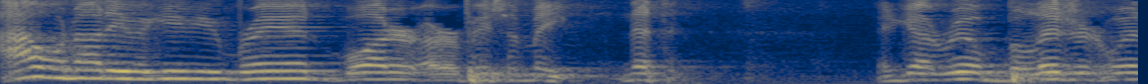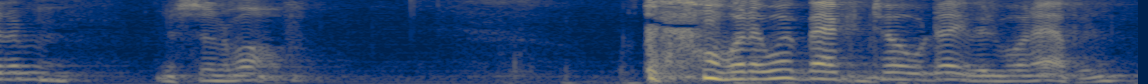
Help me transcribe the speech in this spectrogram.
I will not even give you bread, water, or a piece of meat. Nothing. And got real belligerent with him and sent him off. when I went back and told David what happened,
